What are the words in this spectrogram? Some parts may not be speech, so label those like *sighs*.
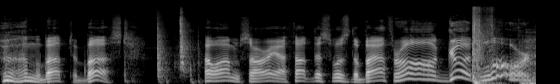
*sighs* I'm about to bust. Oh, I'm sorry. I thought this was the bathroom. Oh, good lord.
